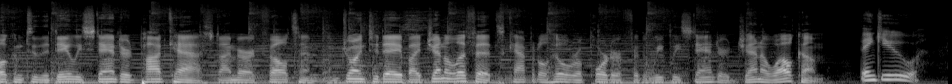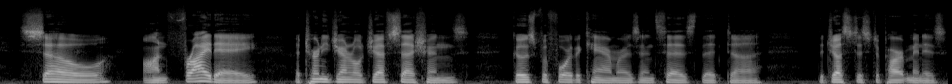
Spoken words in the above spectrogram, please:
Welcome to the Daily Standard Podcast. I'm Eric Felton. I'm joined today by Jenna Lifhits, Capitol Hill reporter for the Weekly Standard. Jenna, welcome. Thank you. So, on Friday, Attorney General Jeff Sessions goes before the cameras and says that uh, the Justice Department is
